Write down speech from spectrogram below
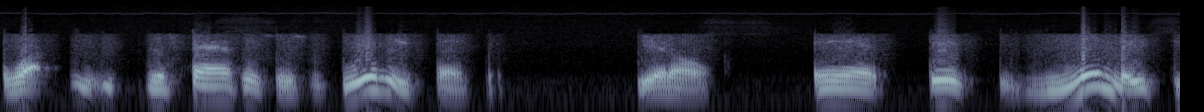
what the scientists was really thinking, you know, and it mimicked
